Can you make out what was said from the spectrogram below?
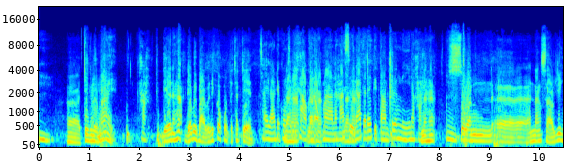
อืมเอ่อ จริงหรือไม่ค่ะเดี๋ยวนะฮะเดี๋ยวบ่ายๆวันนี้ก็คงจะชัดเจน ใช่แล้วเดี๋ยวคงจะมีนะฮะข่าวกันนะฮะออกมานะคะนะฮะสื่อน่าจะได้ติดตามเรื่องนี้นะคะนะฮะอืมส่วนเอ่อนางสาวยิ่ง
